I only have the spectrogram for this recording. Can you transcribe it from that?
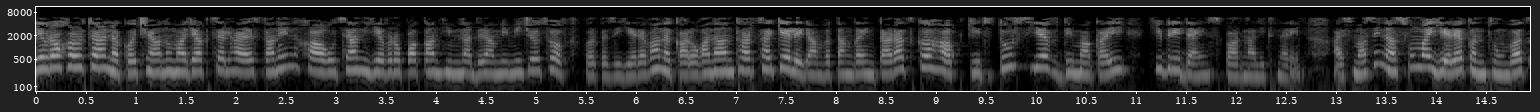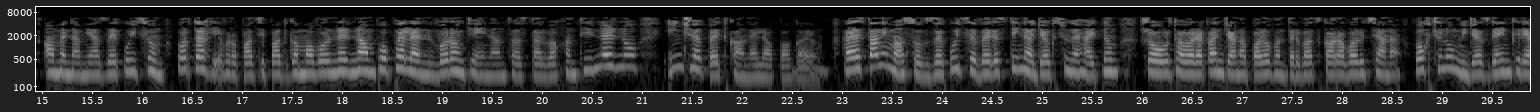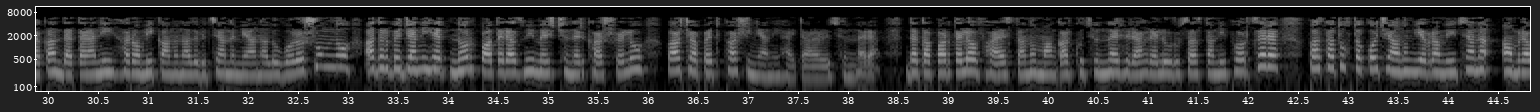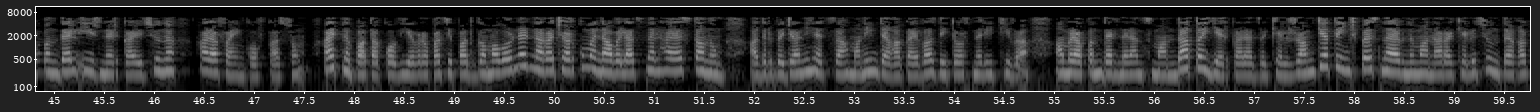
Եվրախորհրդարանը կոչ է անում աջակցել Հայաստանին Խաղաղության եվրոպական հիմնադրամի միջոցով, որպեսզի Երևանը կարողանա ընդարձակել իր անվտանգային տարածքը ՀԱՊԿ-ից դուրս և դիմակայի հիբրիդային սպառնալիքներին: Այս մասին ասվում է երեկ ընդունված ամենամյա զեկույցում, որտեղ եվրոպացի պատգամավորներն ամփոփել են որոնք էին անցած տարվա խնդիրներն ու ինչ է պետք անել ապագայում: Հայաստանի մասով զեկույցը վերըստին աջակցություն է հայտնում ժողովրդավարական ճանապարհով ընտրված կառավարությանը, ողջունում Միջազգային քրեական դատարանի Հռոմի կանոնադրությանը միանալու որոշումն ու Ադրբեջանի հետ նոր պատերազմի մեջ չներքաշվելու վարչապետ Փաշինյանի հայտարարությունները: Դատապարտելով Հայաստանում անկարգություններ հրահրելու Ռուսաստանի փորձերը, փաստաթուղթը կոչ է անում Եվրամիությանը ամրապնդել իր ներկայությունը Հարավային Կովկասում: Այդ նպատակով եվրոպացի պատգամավորներն առաջարկում են ավելացնել Հայաստանում Ադրբեջանի հետ սահմանին տեղակայված դիտորդների թիվը, ամրապնդել նրանց մանդատը, երկարաձգել ժամկետը, ինչպես նաև նման առաքելություն տեղակայել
